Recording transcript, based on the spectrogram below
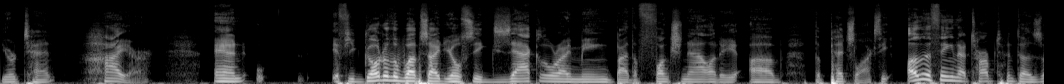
your tent higher. And if you go to the website, you'll see exactly what I mean by the functionality of the pitch locks. The other thing that Tarp Tent does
